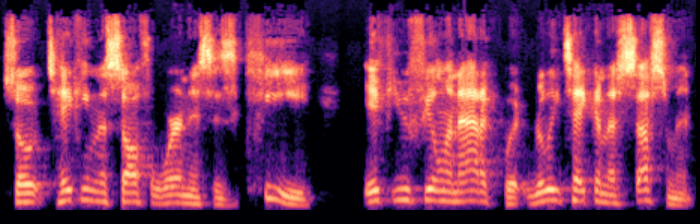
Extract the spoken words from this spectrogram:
So, taking the self awareness is key. If you feel inadequate, really take an assessment.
